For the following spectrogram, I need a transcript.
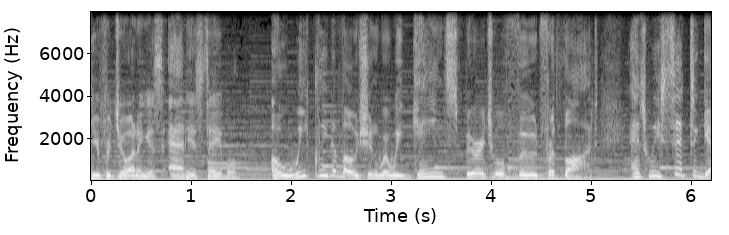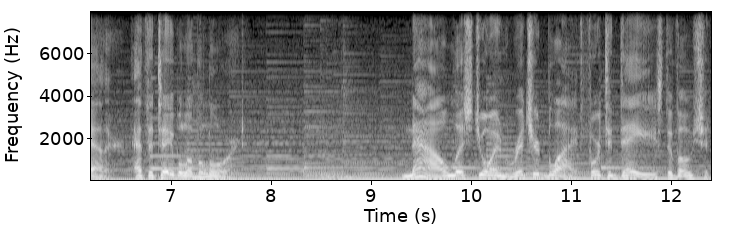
you for joining us at His Table, a weekly devotion where we gain spiritual food for thought as we sit together at the table of the Lord. Now, let's join Richard Blythe for today's devotion.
